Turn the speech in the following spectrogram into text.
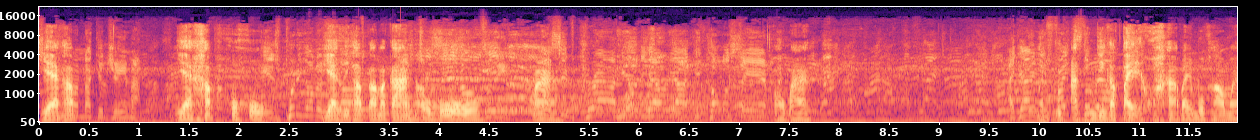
100%แยกครับ here on Nakajima. แยกครับโอ้โห He is putting on a แยกสิครับ show. กรรมการ Just โอ้โห confident. มา Massive crowd here at the Ariake Coliseum. ออกมา Again, มัน he อึด fakes อัดจ the ริงๆครับ round. เตะขวาไปบัวขาวมา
